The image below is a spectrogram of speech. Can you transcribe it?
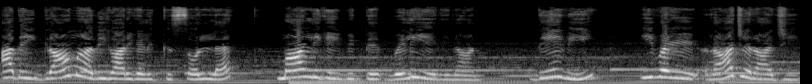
அதை கிராம அதிகாரிகளுக்கு சொல்ல மாளிகை விட்டு வெளியேறினான். தேவி இவள் ராஜராஜி.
